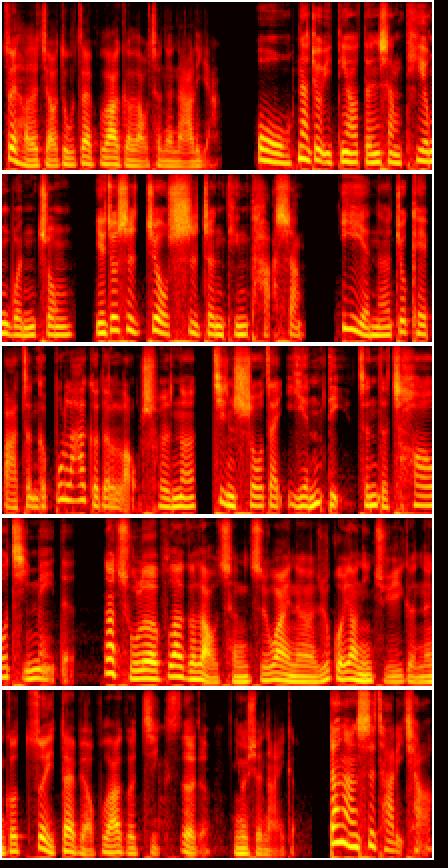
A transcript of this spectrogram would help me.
最好的角度在布拉格老城的哪里啊？哦，那就一定要登上天文钟，也就是旧市政厅塔上，一眼呢就可以把整个布拉格的老城呢尽收在眼底，真的超级美的。那除了布拉格老城之外呢，如果要你举一个能够最代表布拉格景色的，你会选哪一个？当然是查理桥，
